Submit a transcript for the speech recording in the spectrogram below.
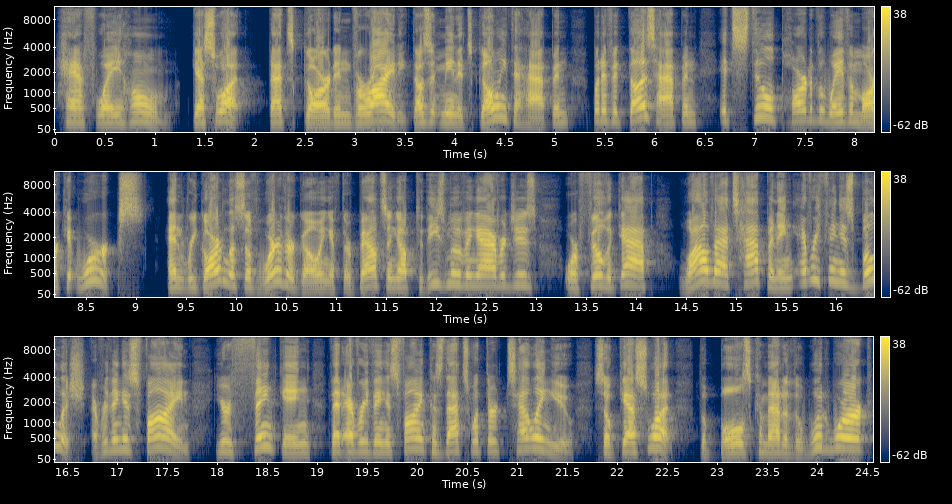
halfway home. Guess what? That's garden variety. Doesn't mean it's going to happen, but if it does happen, it's still part of the way the market works. And regardless of where they're going, if they're bouncing up to these moving averages or fill the gap, while that's happening, everything is bullish. Everything is fine. You're thinking that everything is fine because that's what they're telling you. So, guess what? The bulls come out of the woodwork,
